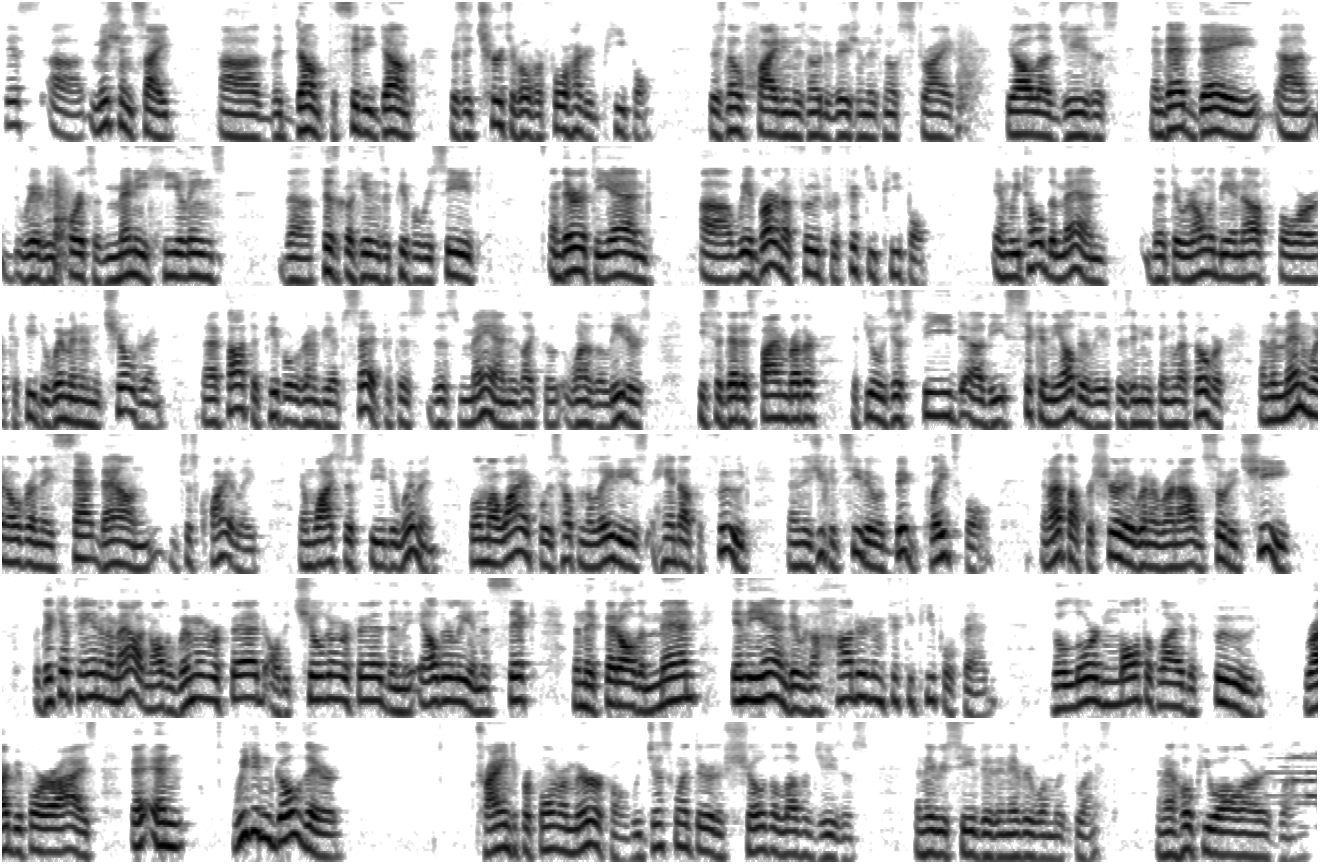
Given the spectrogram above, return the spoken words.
this uh, mission site, uh, the dump, the city dump, there's a church of over 400 people. There's no fighting, there's no division, there's no strife. They all love Jesus. And that day, uh, we had reports of many healings, the physical healings that people received. And there at the end, uh, we had brought enough food for 50 people. And we told the men that there would only be enough for to feed the women and the children. And I thought that people were going to be upset, but this this man who's like the, one of the leaders, he said that is fine, brother. If you'll just feed uh, the sick and the elderly, if there's anything left over. And the men went over and they sat down just quietly and watched us feed the women. Well, my wife was helping the ladies hand out the food, and as you could see, there were big plates full. And I thought for sure they were going to run out, and so did she. But they kept handing them out, and all the women were fed, all the children were fed, then the elderly and the sick, then they fed all the men. In the end, there was 150 people fed. The Lord multiplied the food right before our eyes. And we didn't go there trying to perform a miracle. We just went there to show the love of Jesus. And they received it, and everyone was blessed. And I hope you all are as well.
